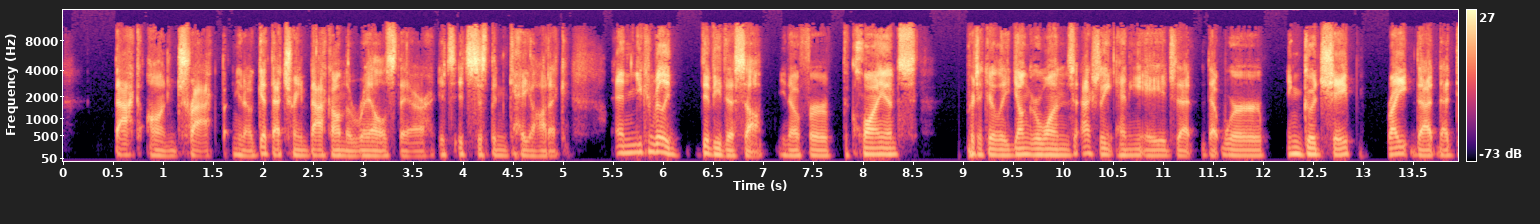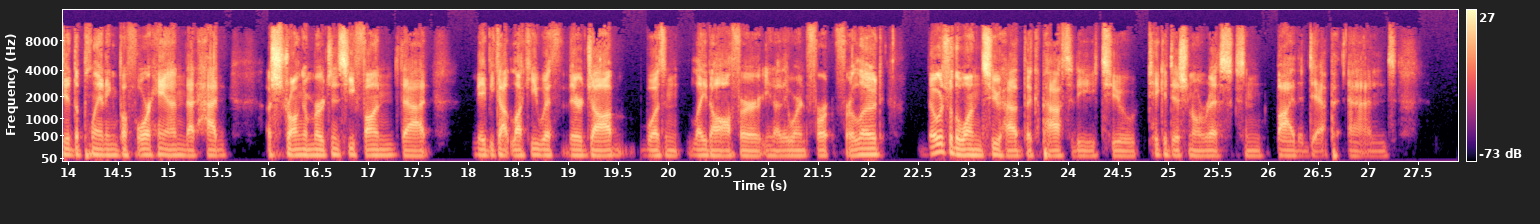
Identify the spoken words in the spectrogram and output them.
back on track, you know, get that train back on the rails there. It's it's just been chaotic. And you can really divvy this up, you know, for the clients, particularly younger ones, actually any age that that were in good shape, right? That that did the planning beforehand, that had a strong emergency fund that maybe got lucky with their job wasn't laid off or you know they weren't fur- furloughed those were the ones who had the capacity to take additional risks and buy the dip and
